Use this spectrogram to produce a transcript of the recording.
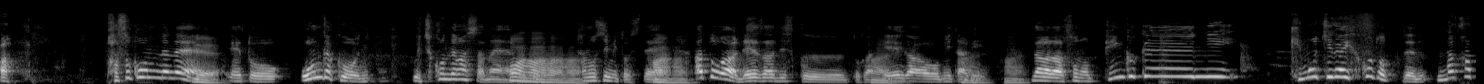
あ、パソコンでね、ええっ、と、音楽を打ち込んでましたね。楽しみとして。はいはいあとはレーザーディスクとかはい映画を見たり。はいはいだからそのピンク系に気持ちがいくことってなかっ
